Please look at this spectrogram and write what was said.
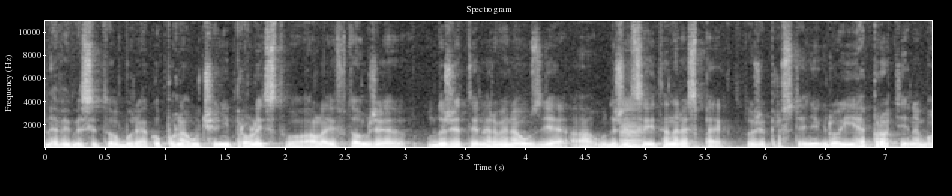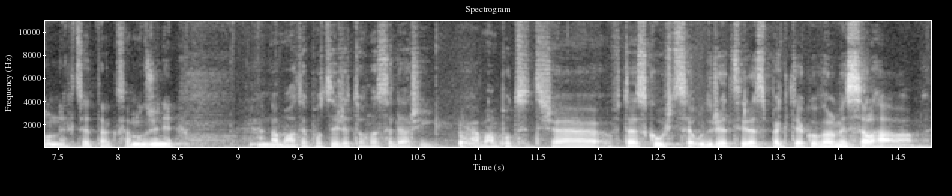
nevím, jestli to bude jako ponaučení pro lidstvo, ale i v tom, že udržet ty nervy na úzdě a udržet hmm. si i ten respekt. To, že prostě někdo je proti nebo nechce, tak samozřejmě a máte pocit, že tohle se daří? Já mám pocit, že v té zkoušce udržet si respekt jako velmi selháváme.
